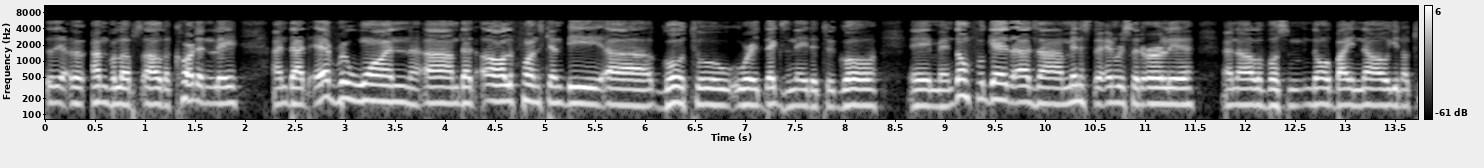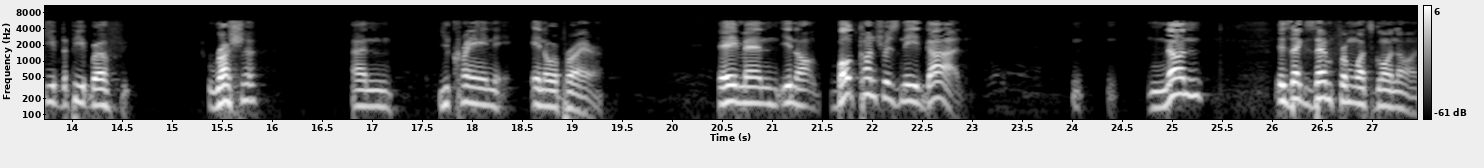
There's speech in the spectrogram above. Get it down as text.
the uh, envelopes out accordingly, and that everyone, um, that all funds can be uh, go to where designated to go. Amen. Don't forget, as uh, Minister Henry said earlier, and all of us know by now, you know, keep the people of Russia and Ukraine in our prayer. Amen. You know, both countries need God. None is exempt from what's going on.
